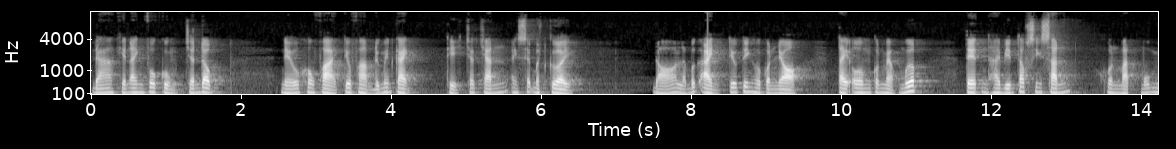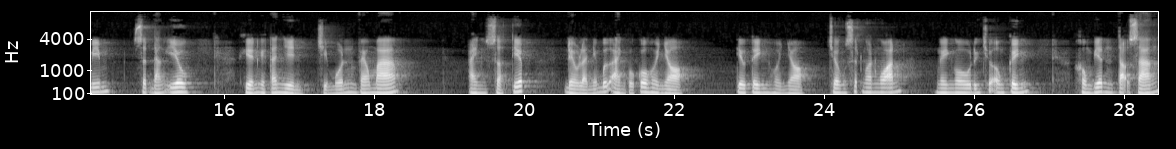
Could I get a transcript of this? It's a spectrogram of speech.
đã khiến anh vô cùng chấn động. Nếu không phải tiêu phàm đứng bên cạnh, thì chắc chắn anh sẽ bật cười. Đó là bức ảnh tiêu tinh hồi còn nhỏ, tay ôm con mèo mướp, tết hai bím tóc xinh xắn, khuôn mặt mũm mĩm, rất đáng yêu, khiến người ta nhìn chỉ muốn véo má. Anh sở tiếp đều là những bức ảnh của cô hồi nhỏ. Tiêu tinh hồi nhỏ trông rất ngoan ngoãn, ngây ngô đứng trước ống kính, không biết tạo sáng,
